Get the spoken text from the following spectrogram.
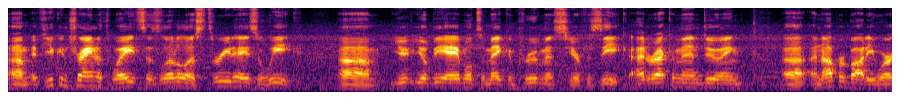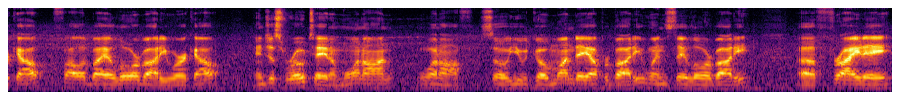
Um, if you can train with weights as little as three days a week, um, you, will be able to make improvements to your physique. I'd recommend doing uh, an upper body workout followed by a lower body workout and just rotate them one on, one off. So you would go Monday upper body, Wednesday lower body, uh, Friday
